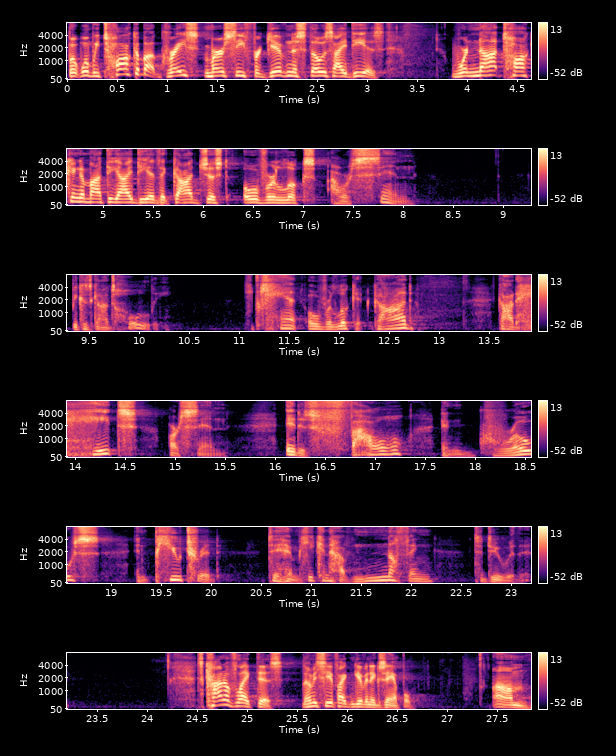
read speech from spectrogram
But when we talk about grace, mercy, forgiveness, those ideas, we're not talking about the idea that God just overlooks our sin because God's holy. He can't overlook it. God, God hates our sin. It is foul and gross and putrid to him. He can have nothing to do with it. It's kind of like this. Let me see if I can give an example. Um,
